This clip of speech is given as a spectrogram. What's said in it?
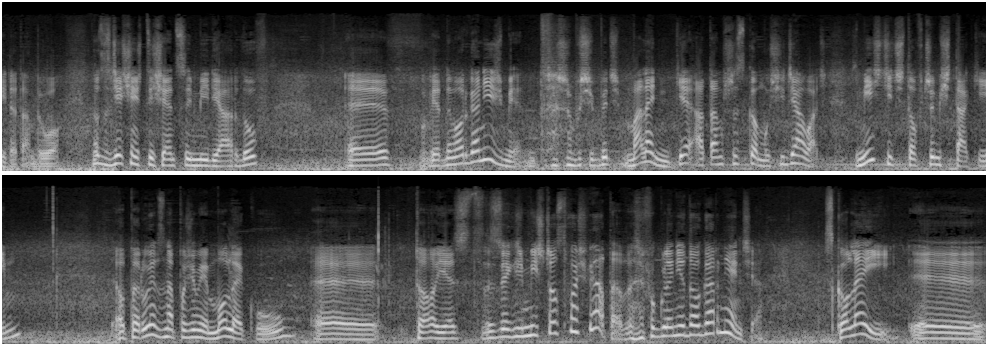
ile tam było, no z 10 tysięcy miliardów e, w jednym organizmie. To też musi być maleńkie, a tam wszystko musi działać. Zmieścić to w czymś takim, operując na poziomie molekuł, e, to jest, jakieś mistrzostwo świata, w ogóle nie do ogarnięcia. Z kolei yy,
